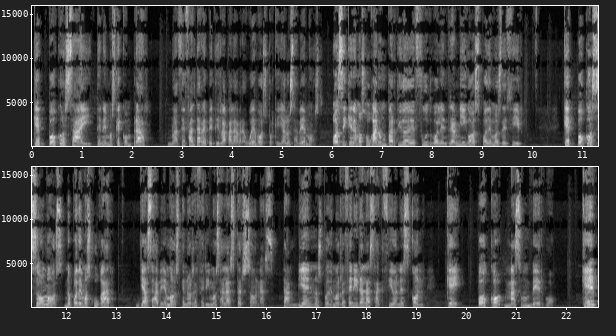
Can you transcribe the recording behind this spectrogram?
¡qué pocos hay! Tenemos que comprar. No hace falta repetir la palabra huevos, porque ya lo sabemos. O si queremos jugar un partido de fútbol entre amigos, podemos decir, ¡qué pocos somos! No podemos jugar. Ya sabemos que nos referimos a las personas. También nos podemos referir a las acciones con qué poco más un verbo. ¡Qué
